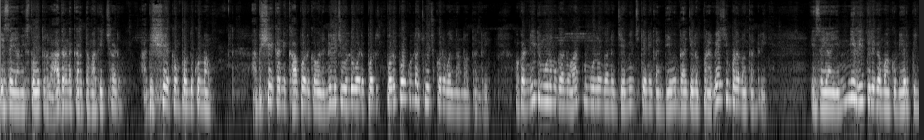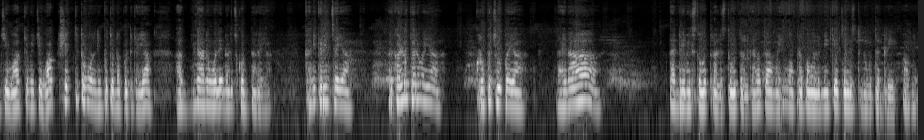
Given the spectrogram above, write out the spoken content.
ఎస్ఐ ఆమెకి స్తోత్రాలు ఆదరణకర్త మాకు ఇచ్చాడు. అభిషేకం పొందుకున్నాం. అభిషేకాన్ని కాపాడుకోవాలి. నిలిచి ఉండివాడు పడు పడిపోకుండా చూసుకొని వాళ్ళు నన్ను తండ్రి. ఒక నీటి మూలముగాను ఆత్మ మూలంగాను జమించితేనే కానీ దేవుని రాజ్యంలో ప్రవేశింపడను తండ్రి. ఏసయ్య ఎన్ని రీతిలుగా మాకు నేర్పించి వాక్యం ఇచ్చి వాక్శక్తితో వాళ్ళు నింపుతున్నప్పటికీ అయ్యా అజ్ఞానం వలె నడుచుకుంటున్నారయ్యా. కనికరించయ్యా. మరి కళ్ళు తెరవయ్యా. కృప చూపయ్యా. నాయనా తండ్రి మీకు స్తోత్రాలు స్తోత్రాలు. ఘనత మహిమ ప్రభావాలు మీకే చెల్లిస్తున్నాము తండ్రి. ఆమె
